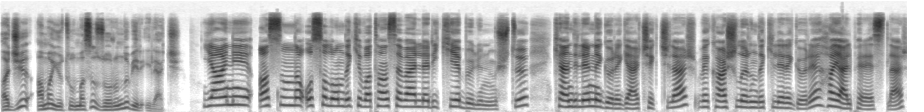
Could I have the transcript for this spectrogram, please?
acı ama yutulması zorunlu bir ilaç. Yani aslında o salondaki vatanseverler ikiye bölünmüştü. Kendilerine göre gerçekçiler ve karşılarındakilere göre hayalperestler.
